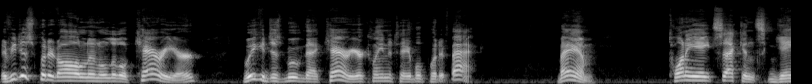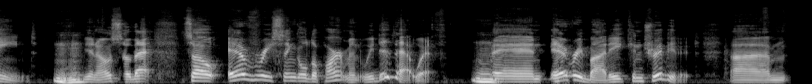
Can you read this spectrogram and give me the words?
If you just put it all in a little carrier, we could just move that carrier, clean the table, put it back. Bam. 28 seconds gained hmm you know so that so every single department we did that with Mm. and everybody contributed um,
